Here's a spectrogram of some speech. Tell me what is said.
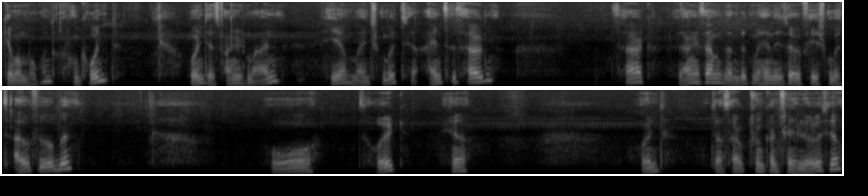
gehen wir mal runter auf den Grund. Und jetzt fange ich mal an, hier meinen Schmutz hier einzusaugen. Zack, langsam, damit wir hier nicht so viel Schmutz aufwirbeln. So, zurück, hier. Und das saugt schon ganz schön los hier.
